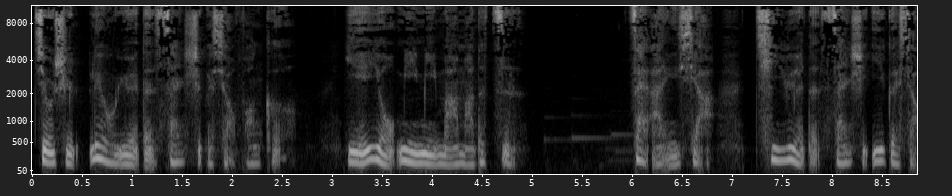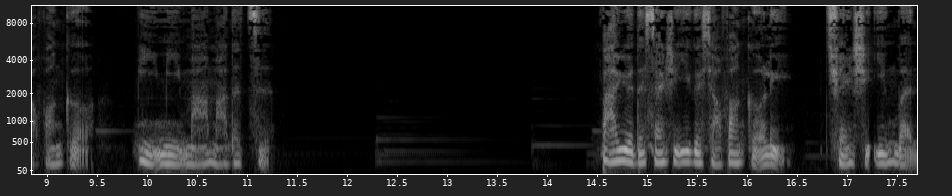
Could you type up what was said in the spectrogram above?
就是六月的三十个小方格，也有密密麻麻的字。再按一下。七月的三十一个小方格，密密麻麻的字。八月的三十一个小方格里全是英文，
